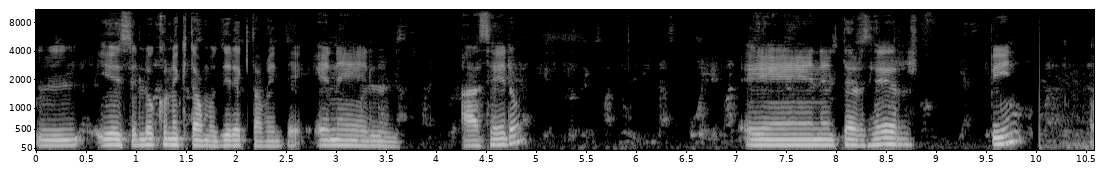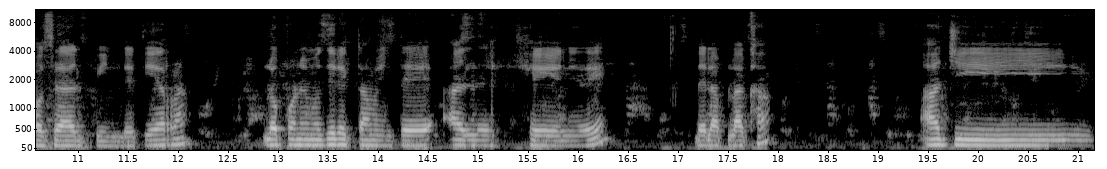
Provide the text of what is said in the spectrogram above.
y este lo conectamos directamente en el acero. En el tercer pin, o sea, el pin de tierra, lo ponemos directamente al GND de la placa. Allí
